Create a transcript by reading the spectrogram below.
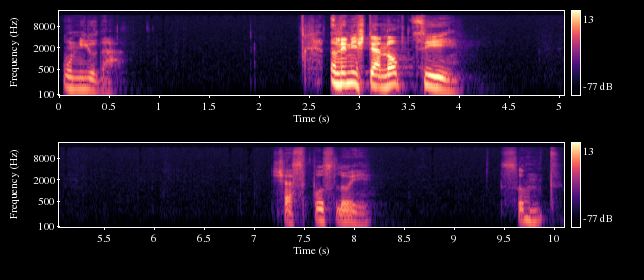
un Iuda. În liniștea nopții și a spus lui, sunt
